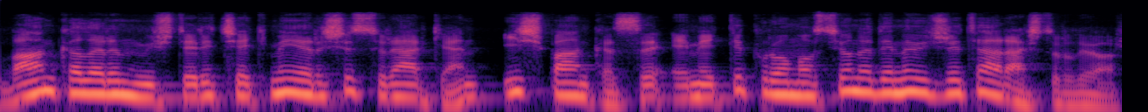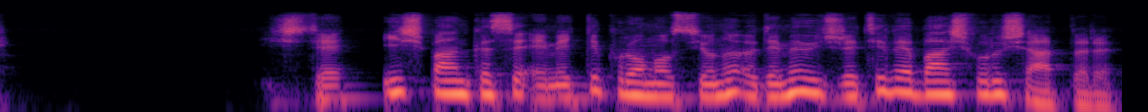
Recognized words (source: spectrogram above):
Bankaların müşteri çekme yarışı sürerken İş Bankası emekli promosyon ödeme ücreti araştırılıyor. İşte İş Bankası emekli promosyonu ödeme ücreti ve başvuru şartları.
